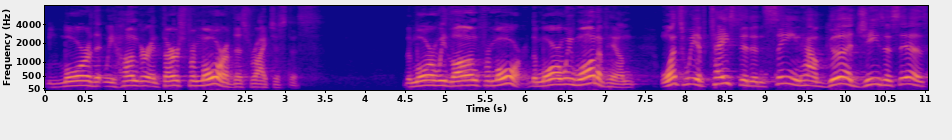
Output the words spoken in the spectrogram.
more that we hunger and thirst for more of this righteousness, the more we long for more, the more we want of Him. Once we have tasted and seen how good Jesus is,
